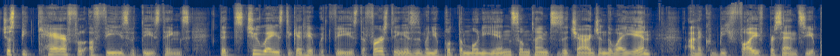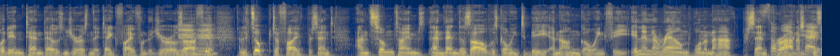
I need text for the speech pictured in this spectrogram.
Just be careful of fees with these things. There's two ways to get hit with fees. The first thing is, is when you put the money in, sometimes there's a charge on the way in, and it could be 5%. So you put in 10,000 euros and they take 500 euros mm-hmm. off you, mm-hmm. and it's up to 5%. And sometimes, and then there's always going to be an ongoing fee. In and around 1.5% so per annum is,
